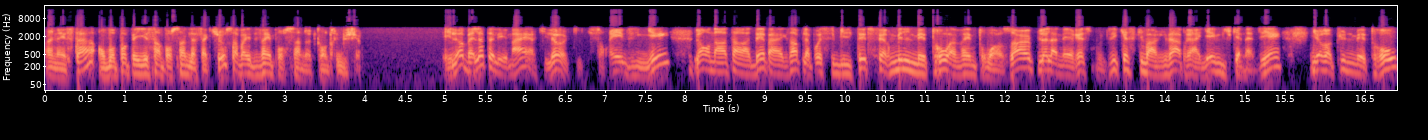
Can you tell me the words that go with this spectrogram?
un instant, on va pas payer 100% de la facture, ça va être 20% de notre contribution. Et là, ben là, tu as les maires qui, là, qui, sont indignés. Là, on entendait, par exemple, la possibilité de fermer le métro à 23 heures. Puis là, la mairesse nous dit qu'est-ce qui va arriver après la game du Canadien? Il n'y aura plus de métro.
